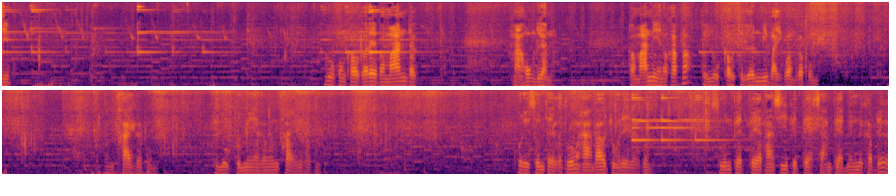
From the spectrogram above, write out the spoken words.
สิบลูกของเขาก็ได้ประมาณจากห้าหกเดือน ประมาณนี้เนาะครับเนาะเป็นลูกเก้าเฉลินมีใบพร้อมครับผมเมืองไทยครับผม เป็นลูกตัวแม่ของเมืองไทยครับ ผู้ใดสนใจก็โทรมาหาบ่าวโจได้เลยครับผมศูนย์แปดแปดห้าสี่แปดแปดสามแปดหนึ่งนะครับเด้อ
